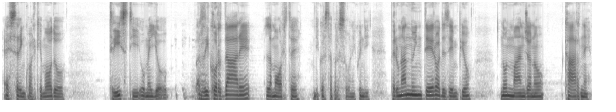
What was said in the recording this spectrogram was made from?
essere in qualche modo tristi, o meglio, ricordare la morte di questa persona. Quindi per un anno intero, ad esempio, non mangiano carne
